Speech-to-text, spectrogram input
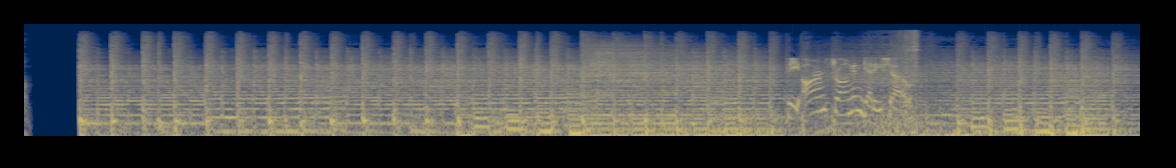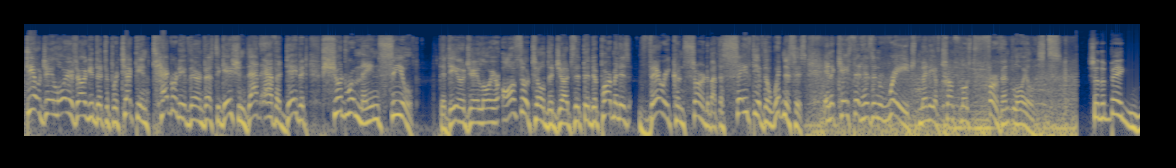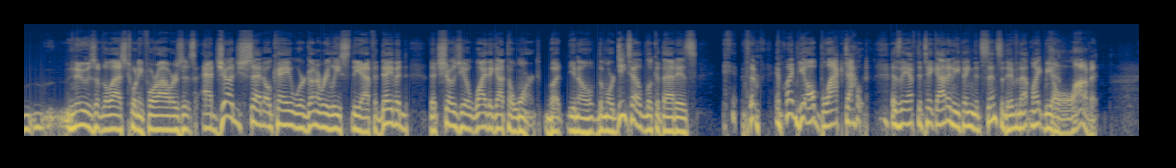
The Armstrong and Getty Show. DOJ lawyers argued that to protect the integrity of their investigation, that affidavit should remain sealed. The DOJ lawyer also told the judge that the department is very concerned about the safety of the witnesses in a case that has enraged many of Trump's most fervent loyalists. So the big news of the last 24 hours is a judge said, okay, we're going to release the affidavit that shows you why they got the warrant. But, you know, the more detailed look at that is it might be all blacked out as they have to take out anything that's sensitive, and that might be a lot of it.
